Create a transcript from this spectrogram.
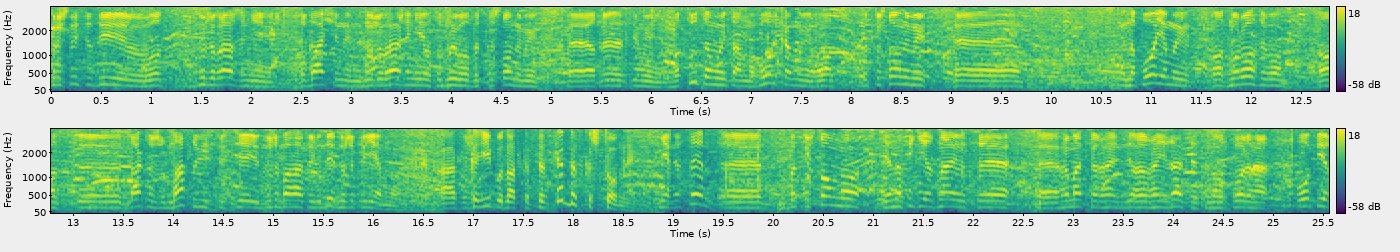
Прийшли сюди, от, дуже вражені побаченим, дуже вражені особливо безкоштовними е, батутами, там, горками, от, безкоштовними е, напоями, от, морозивом. От, е, також масовістю всією, дуже багато людей, дуже приємно. А скажіть, будь ласка, це все безкоштовне? Ні, не все. Е, безкоштовно, я, наскільки я знаю, це е, громадська організація, організація, це новостворена опір.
